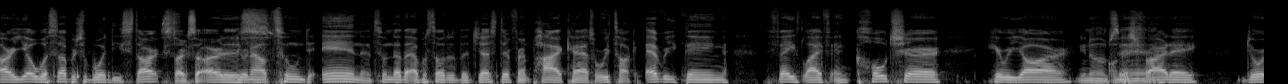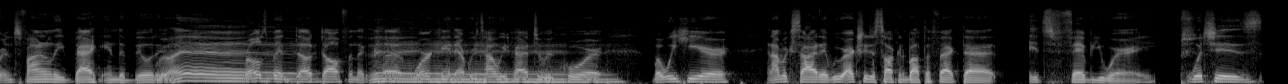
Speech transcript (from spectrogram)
All right, yo, what's up? It's your boy D Starks. Starks the artist. You're now tuned in to another episode of the Just Different podcast where we talk everything faith, life, and culture. Here we are. You know what I'm on saying? this Friday. Jordan's finally back in the building. Well, Bro's been ducked off in the cut, working every time we've had to record. But we here, and I'm excited. We were actually just talking about the fact that it's February, which is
